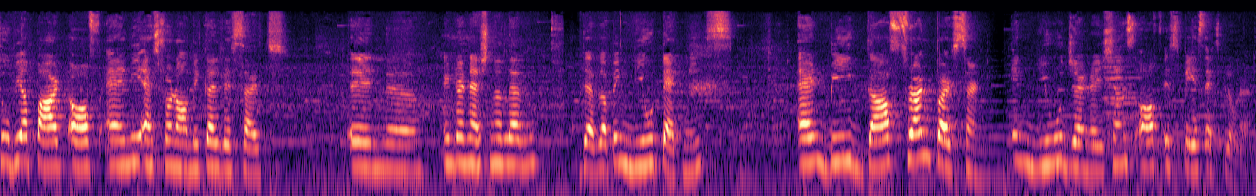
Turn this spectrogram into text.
to be a part of any astronomical research in uh, international level, developing new techniques, and be the front person in new generations of space explorers.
